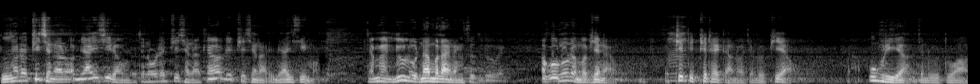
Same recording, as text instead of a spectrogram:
လူစားတဲ့ဖြစ်ချင်တာတော့အများကြီးရှိတာပေါ့ကျွန်တော်လည်းဖြစ်ချင်တာခင်ဗျားတို့လည်းဖြစ်ချင်တာအများကြီးရှိမှာဒါပေမဲ့လူလို့နှမ်းမလိုက်နိုင်ဆိုသလိုပဲအကုန်လုံးတော့မဖြစ်နိုင်ဘူးဖြစ်ဖြစ်ထိုက်တာတော့ကျွန်တော်ဖြစ်အောင်ဥပဒေကကျွန်တော်တို့တွား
